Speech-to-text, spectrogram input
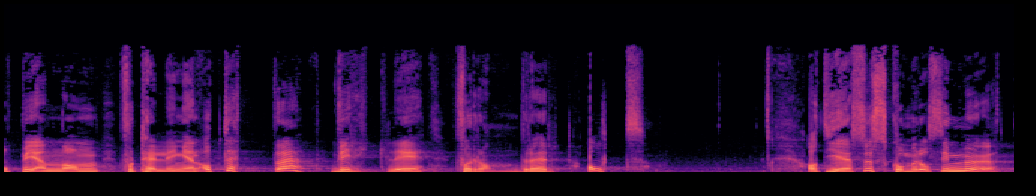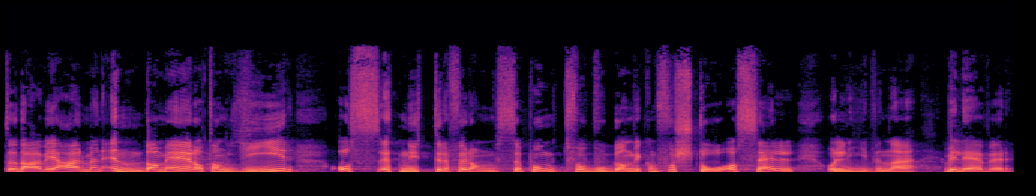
opp igjennom fortellingen, at dette virkelig forandrer alt. At Jesus kommer oss i møte der vi er, men enda mer at han gir oss et nytt referansepunkt for hvordan vi kan forstå oss selv og livene vi lever.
